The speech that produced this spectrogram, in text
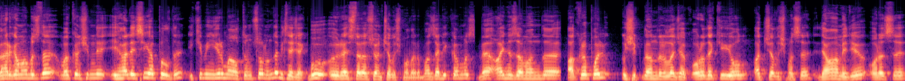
Bergama'mızda bakın şimdi ihalesi yapıldı. 2026'nın sonunda bitecek. Bu e, restorasyon çalışmaları Bazilikamız ve aynı zamanda Akropol ışıklandırılacak. Oradaki yol aç çalışması devam ediyor. Orası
